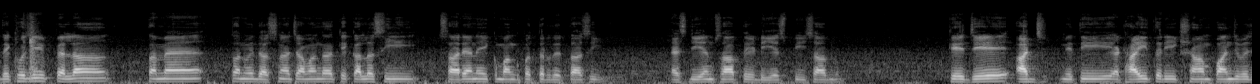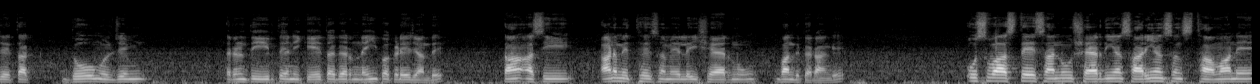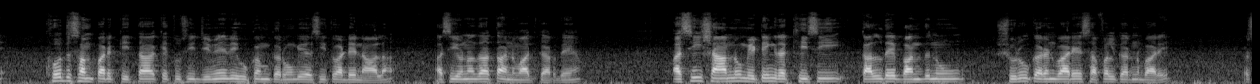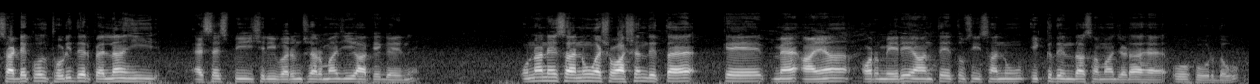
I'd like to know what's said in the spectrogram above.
ਦੇਖੋ ਜੀ, ਪਹਿਲਾਂ ਤਾਂ ਮੈਂ ਤੁਹਾਨੂੰ ਇਹ ਦੱਸਣਾ ਚਾਹਾਂਗਾ ਕਿ ਕੱਲ ਅਸੀਂ ਸਾਰਿਆਂ ਨੇ ਇੱਕ ਮੰਗ ਪੱਤਰ ਦਿੱਤਾ ਸੀ ਐਸਡੀਐਮ ਸਾਹਿਬ ਤੇ ਡੀਐਸਪੀ ਸਾਹਿਬ ਨੂੰ, ਕਿ ਜੇ ਅੱਜ ਮਿਤੀ 28 ਤਰੀਕ ਸ਼ਾਮ 5 ਵਜੇ ਤੱਕ ਦੋ ਮੁਲਜ਼ਮ ਰਣਧੀਰ ਤੇ ਅਨਿਕੇਤ ਅਗਰ ਨਹੀਂ ਪਕੜੇ ਜਾਂਦੇ, ਤਾਂ ਅਸੀਂ ਅਣਮਿੱਥੇ ਸਮੇਂ ਲਈ ਸ਼ਹਿਰ ਨੂੰ ਬੰਦ ਕਰਾਂਗੇ। ਉਸ ਵਾਸਤੇ ਸਾਨੂੰ ਸ਼ਹਿਰ ਦੀਆਂ ਸਾਰੀਆਂ ਸੰਸਥਾਵਾਂ ਨੇ ਖੁਦ ਸੰਪਰਕ ਕੀਤਾ ਕਿ ਤੁਸੀਂ ਜਿਵੇਂ ਵੀ ਹੁਕਮ ਕਰੋਗੇ, ਅਸੀਂ ਤੁਹਾਡੇ ਨਾਲ ਆ ਅਸੀਂ ਉਹਨਾਂ ਦਾ ਧੰਨਵਾਦ ਕਰਦੇ ਹਾਂ। ਅਸੀਂ ਸ਼ਾਮ ਨੂੰ ਮੀਟਿੰਗ ਰੱਖੀ ਸੀ, ਕੱਲ ਦੇ ਬੰਦ ਨੂੰ ਸ਼ੁਰੂ ਕਰਨ ਬਾਰੇ, ਸਫਲ ਕਰਨ ਬਾਰੇ। ਸਾਡੇ ਕੋਲ ਥੋੜੀ ਦੇਰ ਪਹਿਲਾਂ ਹੀ ਐਸਐਸਪੀ ਸ਼੍ਰੀ ਵਰੁਣ ਸ਼ਰਮਾ ਜੀ ਆ ਕੇ ਗਏ ਨੇ। ਉਹਨਾਂ ਨੇ ਸਾਨੂੰ ਆਸ਼ਵਾਸਨ ਦਿੱਤਾ ਹੈ ਕਿ ਮੈਂ ਆਇਆ ਔਰ ਮੇਰੇ ਆਉਣ ਤੇ ਤੁਸੀਂ ਸਾਨੂੰ ਇੱਕ ਦਿਨ ਦਾ ਸਮਾਂ ਜਿਹੜਾ ਹੈ, ਉਹ ਹੋਰ ਦਿਓ।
